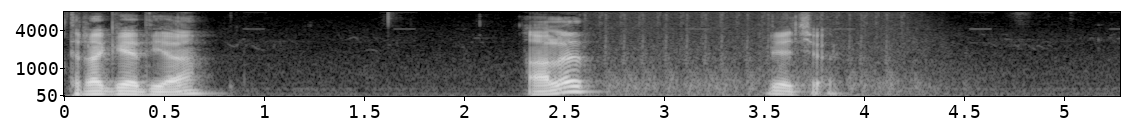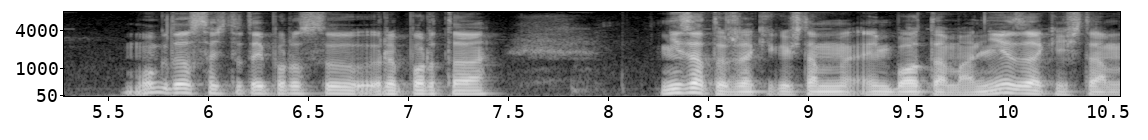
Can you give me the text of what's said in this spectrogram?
tragedia. Ale wiecie, mógł dostać tutaj po prostu reporta Nie za to, że jakiegoś tam aimbota ma, nie za jakieś tam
